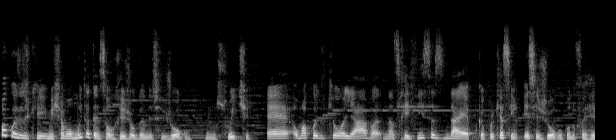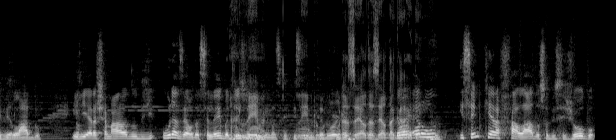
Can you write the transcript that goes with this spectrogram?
Uma coisa que me chamou muita atenção rejogando esse jogo no Switch é uma coisa que eu olhava nas revistas da época, porque assim, esse jogo quando foi revelado, ele era chamado de Urazelda. Você lembra disso? Lembro, nas revistas lembro. do Urazelda, Zelda então, Gaiden. Era o, e sempre que era falado sobre esse jogo,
